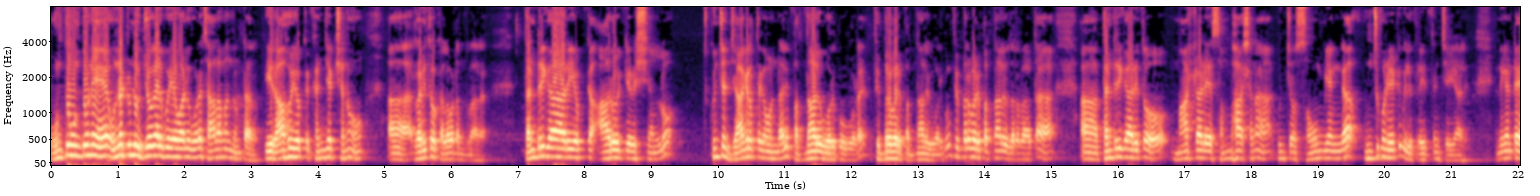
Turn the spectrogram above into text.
ఉంటూ ఉంటూనే ఉన్నట్టుండి ఉద్యోగాలు పోయేవాళ్ళు కూడా చాలామంది ఉంటారు. ఈ రాహు యొక్క కంజక్షను రవితో కలవటం ద్వారా. తండ్రి గారి యొక్క ఆరోగ్య విషయంలో కొంచెం జాగ్రత్తగా ఉండాలి. పద్నాలుగు వరకు కూడా ఫిబ్రవరి పద్నాలుగు వరకు. ఫిబ్రవరి పద్నాలుగు తర్వాత తండ్రి గారితో మాట్లాడే సంభాషణ కొంచెం సౌమ్యంగా ఉంచుకునేట్టు వీళ్ళు ప్రయత్నం చేయాలి. ఎందుకంటే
